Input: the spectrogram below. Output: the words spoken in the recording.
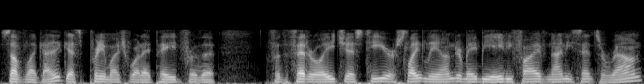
something like that. I think that's pretty much what I paid for the for the federal HST or slightly under, maybe 85, 90 cents a round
